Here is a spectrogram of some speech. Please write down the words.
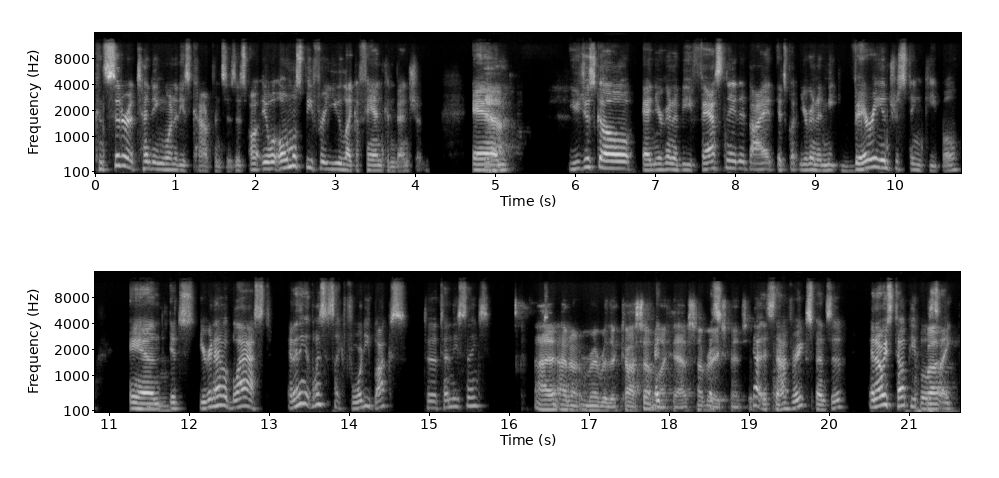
consider attending one of these conferences. It's, it will almost be for you like a fan convention. And yeah. you just go and you're going to be fascinated by it. It's you're going to meet very interesting people, and mm-hmm. it's you're going to have a blast. And I think it was it's like forty bucks to attend these things. I, I don't remember the cost, something and like that. It's not very expensive. Yeah, it's not very expensive. And I always tell people, well, it's like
